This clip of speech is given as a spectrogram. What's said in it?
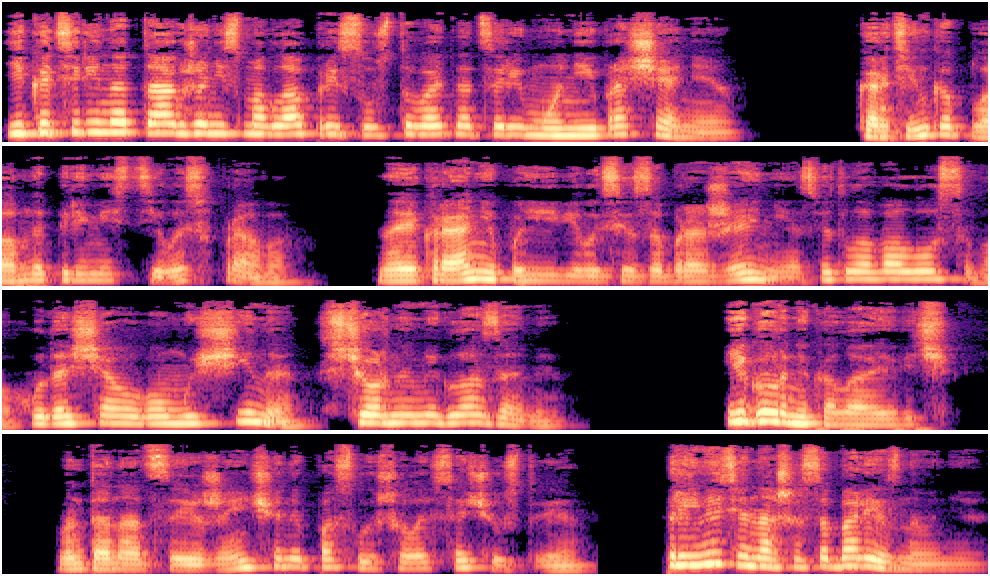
Екатерина также не смогла присутствовать на церемонии прощания. Картинка плавно переместилась вправо. На экране появилось изображение светловолосого, худощавого мужчины с черными глазами. «Егор Николаевич», — в интонации женщины послышалось сочувствие, — «примите наше соболезнование.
